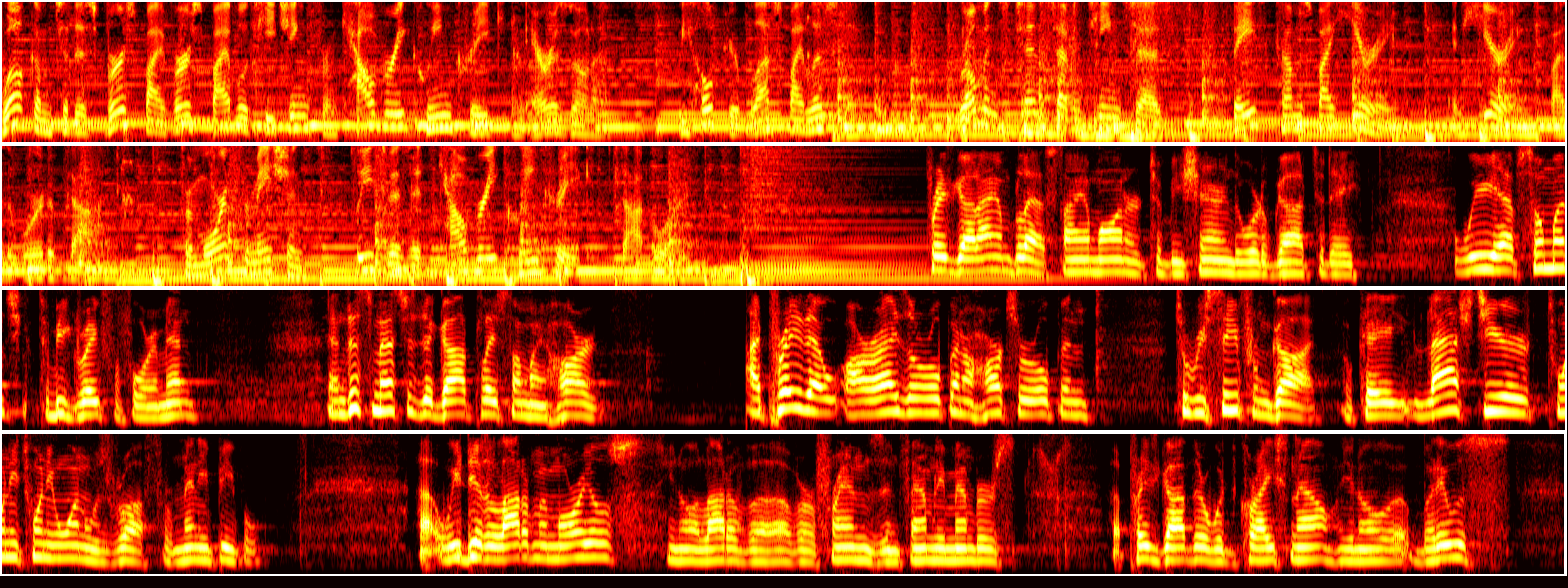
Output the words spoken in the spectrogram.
Welcome to this verse by verse Bible teaching from Calvary Queen Creek in Arizona. We hope you're blessed by listening. Romans 10:17 says, "Faith comes by hearing, and hearing by the word of God." For more information, please visit calvaryqueencreek.org. Praise God, I am blessed. I am honored to be sharing the word of God today. We have so much to be grateful for. Amen. And this message that God placed on my heart I pray that our eyes are open, our hearts are open to receive from God. Okay, last year, 2021 was rough for many people. Uh, we did a lot of memorials. You know, a lot of, uh, of our friends and family members. Uh, praise God, they're with Christ now. You know, but it was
